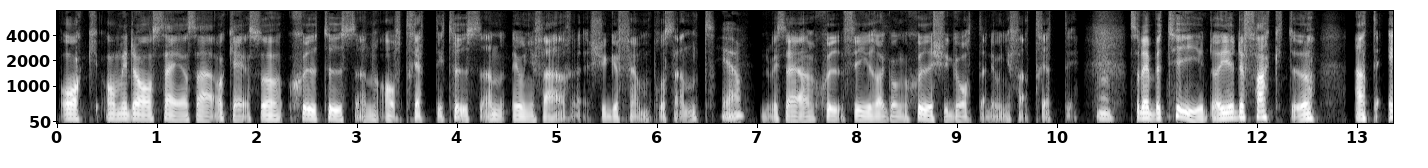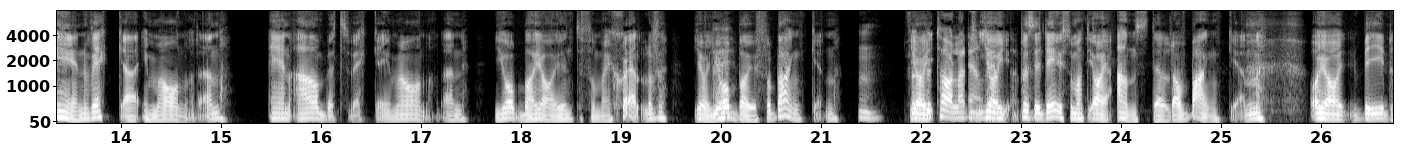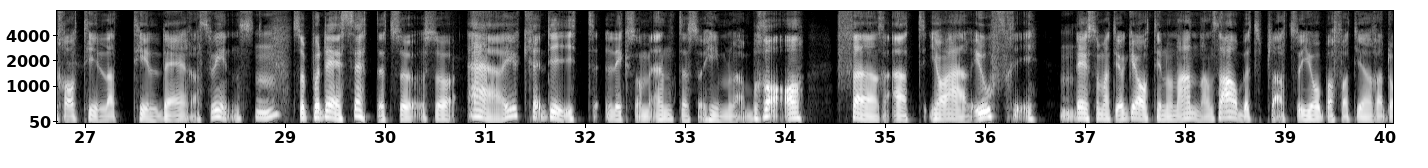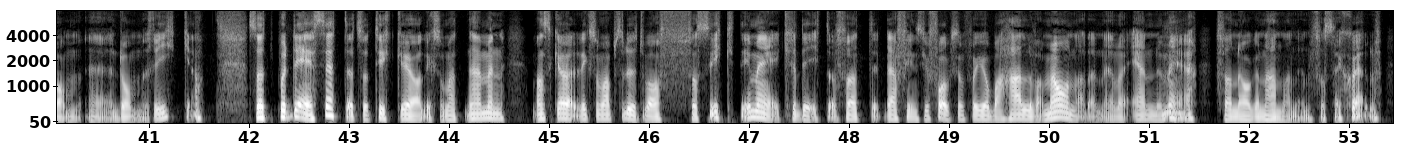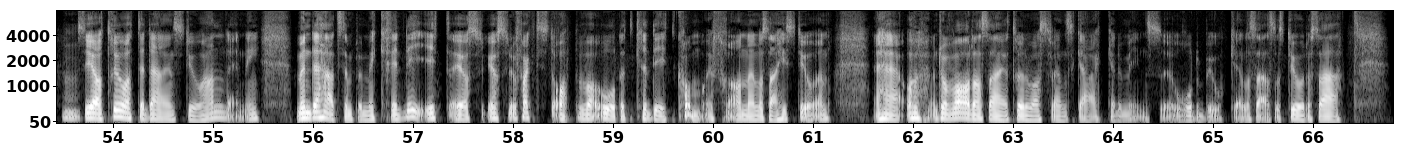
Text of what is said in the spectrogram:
Och om vi då säger så här, okej, okay, så 7 000 av 30 000 är ungefär 25 procent. Ja. Det vill säga 7, 4 gånger 7 är 28, det är ungefär 30. Mm. Så det betyder ju de facto att en vecka i månaden, en arbetsvecka i månaden, jobbar jag ju inte för mig själv. Jag Nej. jobbar ju för banken. Mm. För att betala den jag, Precis, det är ju som att jag är anställd av banken och jag bidrar till, att, till deras vinst. Mm. Så på det sättet så, så är ju kredit liksom inte så himla bra för att jag är ofri. Mm. Det är som att jag går till någon annans arbetsplats och jobbar för att göra dem, eh, dem rika. Så att på det sättet så tycker jag liksom att nej men, man ska liksom absolut vara försiktig med krediter för att där finns ju folk som får jobba halva månaden eller ännu mm. mer för någon annan än för sig själv. Mm. Så jag tror att det där är en stor anledning. Men det här till exempel med kredit, jag, jag slog faktiskt upp var ordet kredit kommer ifrån, eller så här historien. Eh, och då var det så här, jag tror det var Svenska Akademins ordbok eller så här, så stod det så här,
